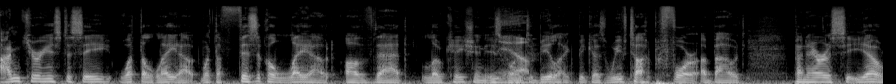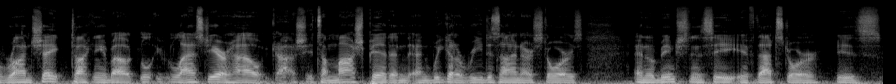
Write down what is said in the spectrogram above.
I'm curious to see what the layout, what the physical layout of that location is Yeah. going to be like because we've talked before about Panera's CEO Ron Shaich talking about l- last year how gosh it's a mosh pit and and we got to redesign our stores and it'll be interesting to see if that store is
